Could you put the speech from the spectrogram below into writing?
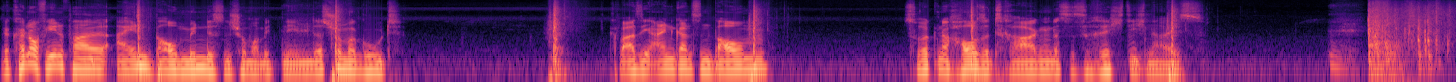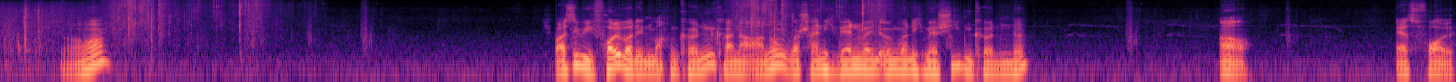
Wir können auf jeden Fall einen Baum mindestens schon mal mitnehmen. Das ist schon mal gut. Quasi einen ganzen Baum zurück nach Hause tragen. Das ist richtig nice. So. Ich weiß nicht, wie voll wir den machen können. Keine Ahnung. Wahrscheinlich werden wir ihn irgendwann nicht mehr schieben können, ne? Oh. Er ist voll.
